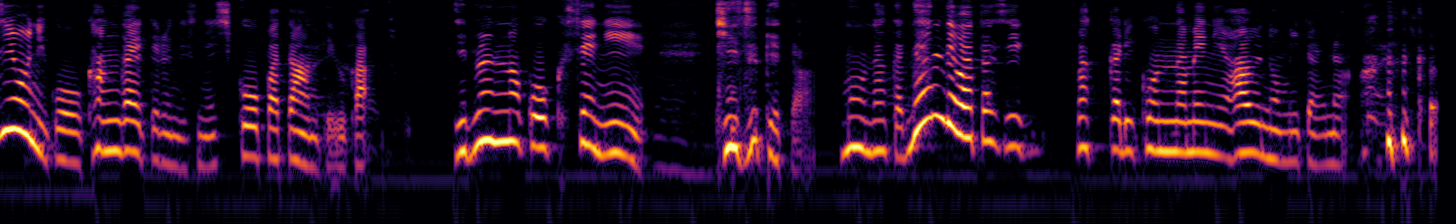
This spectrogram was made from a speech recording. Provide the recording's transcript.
じようにこう考えてるんですね。思考パターンっていうか。自分のこう癖にうん気づけた。もうなんか、なんで私ばっかりこんな目に遭うのみたいな。なんか、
